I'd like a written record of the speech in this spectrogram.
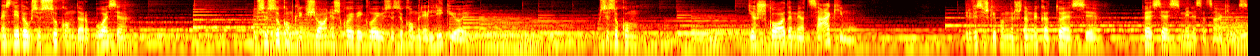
Mes tėve užsisukom darbuose, užsisukom krikščioniškoje veikloje, užsisukom religijoje, užsisukom ieškodami atsakymų ir visiškai pamiršdami, kad tu esi, tu esi esminis atsakymas.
